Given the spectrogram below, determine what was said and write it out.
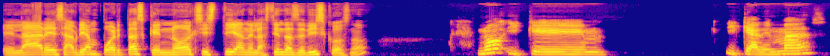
el, Ares, abrían puertas que no existían en las tiendas de discos, ¿no? No, y que, y que además,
